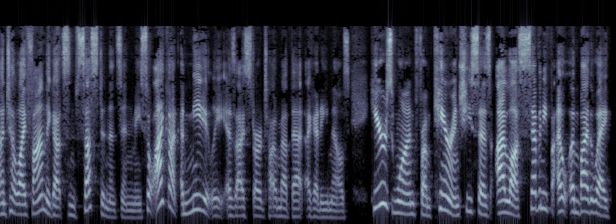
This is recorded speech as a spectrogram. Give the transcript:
until I finally got some sustenance in me. So I got immediately, as I started talking about that, I got emails. Here's one from Karen. She says, I lost 75. Oh, and by the way,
